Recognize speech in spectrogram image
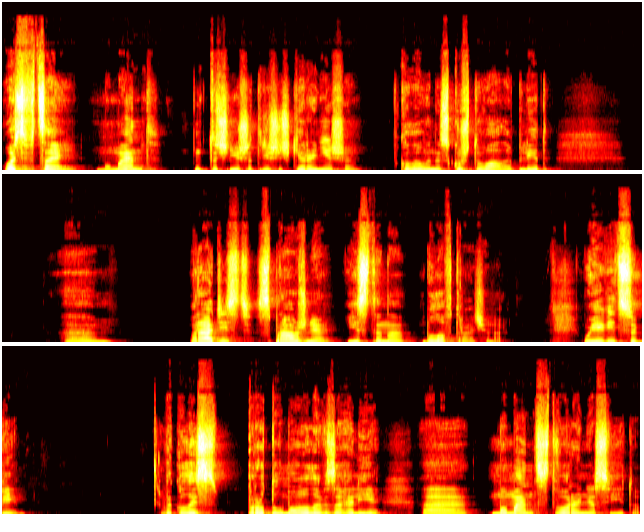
Ось в цей момент, ну точніше, трішечки раніше, коли вони скуштували плід, ем, радість, справжня істина була втрачена. Уявіть собі, ви колись продумували взагалі е, момент створення світу.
